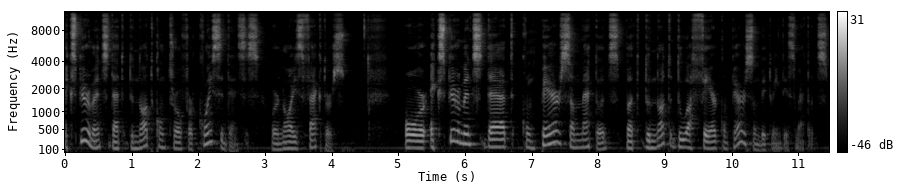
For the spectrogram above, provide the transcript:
experiments that do not control for coincidences or noise factors, or experiments that compare some methods but do not do a fair comparison between these methods,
